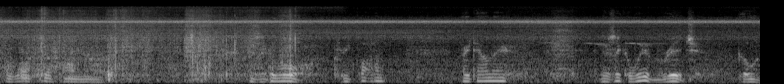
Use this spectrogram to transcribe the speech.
I walked up on uh, there's like a little creek bottom right down there. And there's like a weird ridge going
